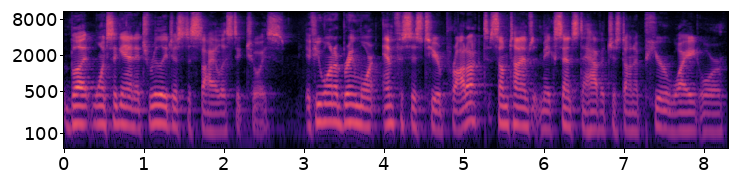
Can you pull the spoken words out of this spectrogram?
But once again, it's really just a stylistic choice. If you want to bring more emphasis to your product, sometimes it makes sense to have it just on a pure white or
